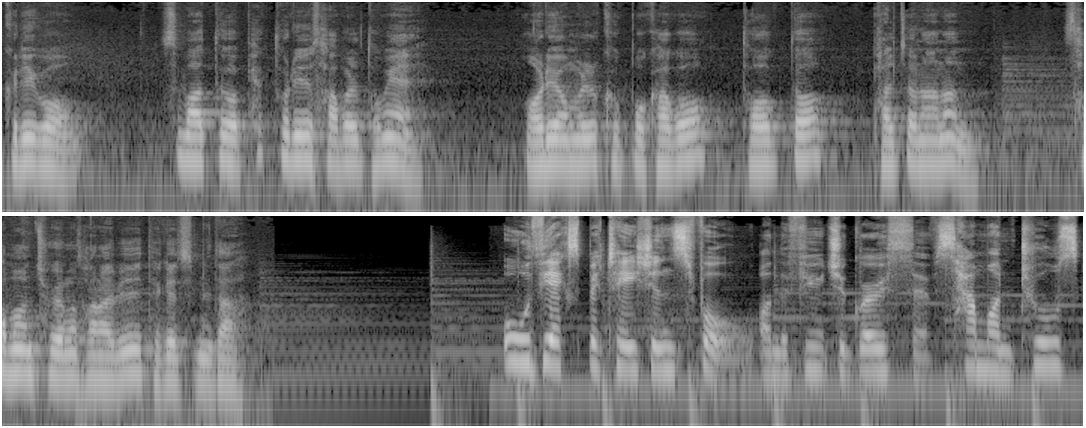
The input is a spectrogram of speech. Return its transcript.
그리고 스마트 팩토리 사업을 통해 어려움을 극복하고 더욱더 발전하는 삼원 초경 산업이 되겠습니다. All the expectations fall on the future growth of Samon Tools,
